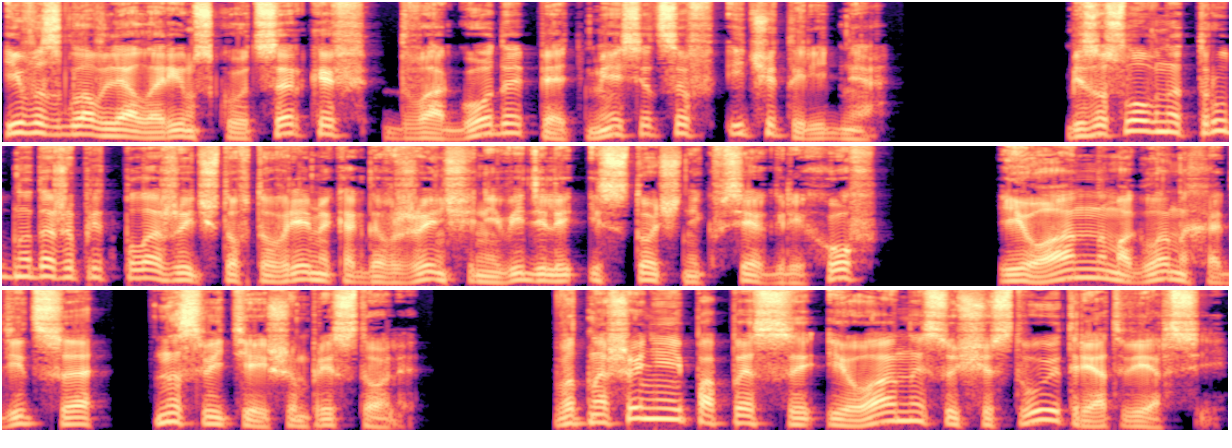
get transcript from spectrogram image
и возглавляла римскую церковь два года, пять месяцев и четыре дня. Безусловно, трудно даже предположить, что в то время, когда в женщине видели источник всех грехов, Иоанна могла находиться на святейшем престоле. В отношении папессы Иоанны существует ряд версий.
